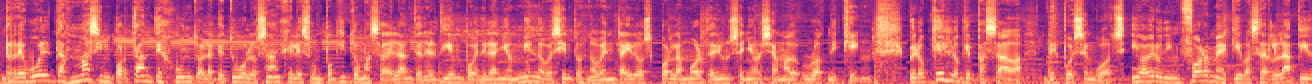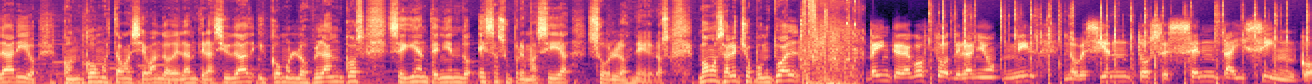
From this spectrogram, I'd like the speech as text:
revueltas más importantes junto a la que tuvo Los Ángeles un poquito más adelante en el tiempo, en el año 1992, por la muerte de un señor llamado Rodney King. Pero ¿qué es lo que pasaba después en Watts? Iba a haber un informe que iba a ser lapidario con cómo estaban llevando adelante la ciudad y cómo los blancos seguían teniendo esa supremacía sobre los negros. Vamos al hecho puntual. 20 de agosto del año 1965.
